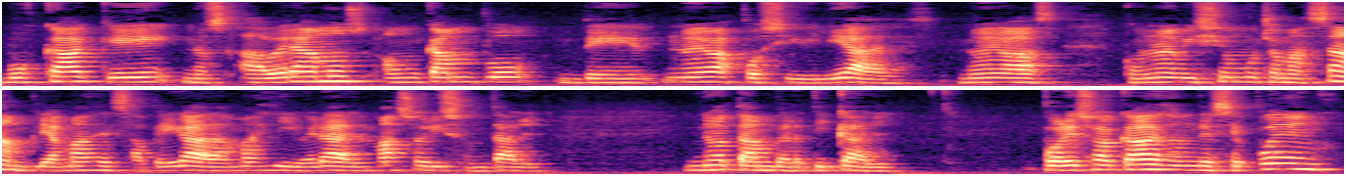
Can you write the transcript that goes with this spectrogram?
busca que nos abramos a un campo de nuevas posibilidades, nuevas con una visión mucho más amplia, más desapegada, más liberal, más horizontal, no tan vertical. Por eso acá es donde se pueden,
